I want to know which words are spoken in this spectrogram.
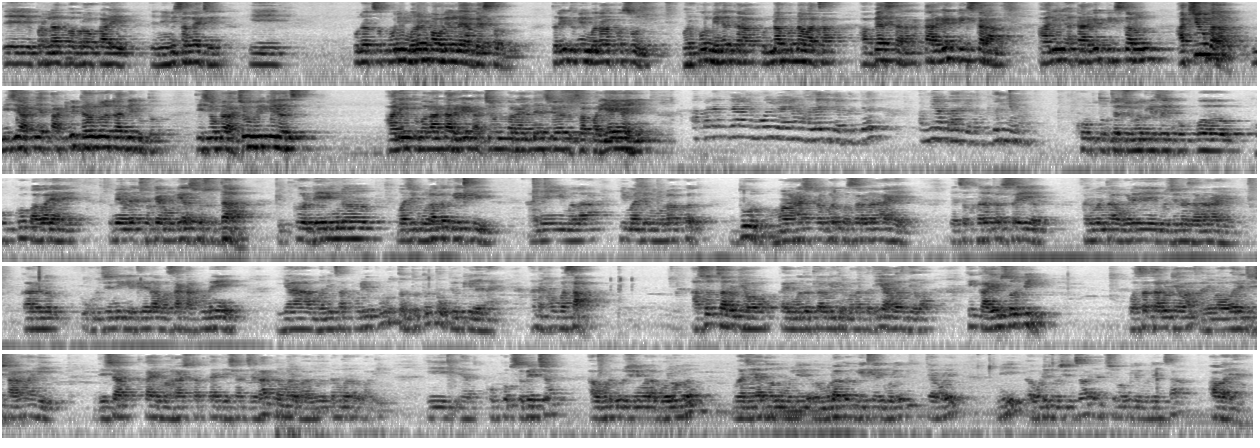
ते प्रल्हाद बाबराव काळे ते नेहमी सांगायचे की कुणाचं कोणी मरण पावलेलं नाही अभ्यास करून. तरी तुम्ही मनापासून भरपूर मेहनत करा पुन्हा पुन्हा वाचा अभ्यास करा टार्गेट फिक्स करा आणि टार्गेट फिक्स करून अचीव करा. मी जे आठवी आता आठवीत ठरवलेलं टार्गेट होतं ते शेवटी अचीव मी केलंच. आणि तुम्हाला टार्गेट अचीव करण्याशिवाय दुसरा पर्याय नाही. आपण आपला अनमोल वेळ आम्हाला दिल्याबद्दल आम्ही आभारी आहोत. धन्यवाद. खूप तुमच्या चिमुकलीचे खूप खूप खूप आभारी आहे. तुम्ही एवढ्या छोट्या मुली असून सुद्धा इतकं डेअरिंगनं माझी मुलाखत घेतली. आणि मला ही माझी मुलाखत दूर महाराष्ट्रभर पसरणार आहे. याचं खरं तर श्रेय हनुमंत अवघडे गुरुजींना जाणार आहे. कारण गुरुजींनी घेतलेला वसा टाकू नये. या म्हणीचा पुरेपूर तंतोतंत उपयोग केलेला आहे. आणि हा वसा असंच चालू ठेवावा. काही मदत लागली तर मला कधीही आवाज द्यावा. हे कायमस्वरूपी वसा चालू ठेवा. आणि वावऱ्याची शाळा आहे. देशात काय महाराष्ट्रात काय देशात जगात नंबर व्हावी नंबर व्हावी ही यात खूप खूप शुभेच्छा. आवड गुरुजींनी मला बोलवलं. माझ्या या दोन मुली मुलाखत घेतली मुली. त्यामुळे मी वडील गुरुजींचा या शिवमुली मुलींचा आभारी आहे.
